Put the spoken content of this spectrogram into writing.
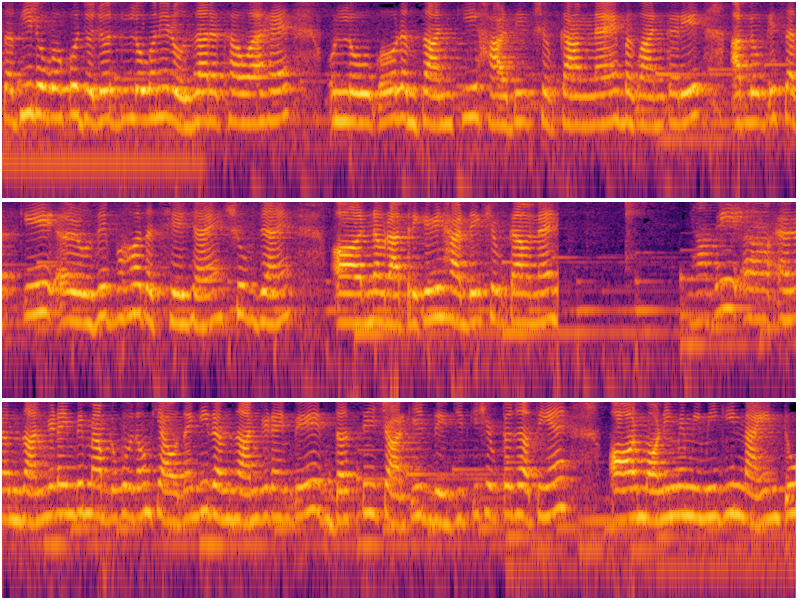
सभी लोगों को, जो जो लोगों ने रोजा रखा हुआ है, उन लोगों को रमज़ान की हार्दिक शुभकामनाएँ, भगवान करे। आप लोगों के सबके रोज़े बहुत अच्छे जाएँ, शुभ जाएँ। और नवरात्रि के भी हार्दिक शुभकामनाएँ यहाँ पे रमज़ान के टाइम पे मैं आप लोगों को बताऊँ क्या होता है कि रमज़ान के टाइम पे 10 से 4 की देवजीत की शिफ्ट हो जाती है और मॉर्निंग में मिमी की 9 टू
